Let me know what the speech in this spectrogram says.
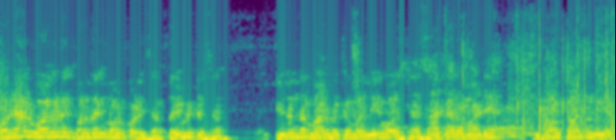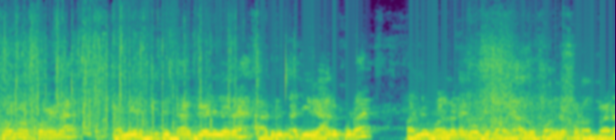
ಅವ್ರು ಯಾರು ಒಳಗಡೆ ಬರ್ದಂಗೆ ನೋಡ್ಕೊಳ್ಳಿ ಸರ್. ದಯವಿಟ್ಟು ಸರ್. ಇದನ್ನ ಮಾಡ್ಬೇಕಮ್ಮ. ನೀವು ಅಷ್ಟೇ ಸಹಕಾರ ಮಾಡಿ. ನಾವು ಕಾನೂನಿಗೆ ಗೌರವ ಕೊಡೋಣ. ನಮ್ಮ ಎ ಸಿ ಪಿ ಸಾಹೇಬ್ ಹೇಳಿದ್ದಾರೆ. ಅದರಿಂದ ನೀವು ಯಾರು ಕೂಡ ಅಲ್ಲಿ ಒಳಗಡೆ ಹೋಗಿ ನಾವು ಯಾರಿಗೂ ತೊಂದರೆ ಕೊಡೋದು ಬೇಡ.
